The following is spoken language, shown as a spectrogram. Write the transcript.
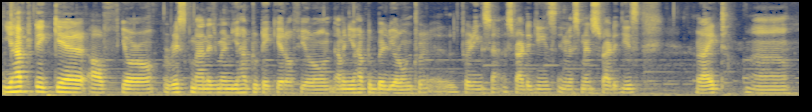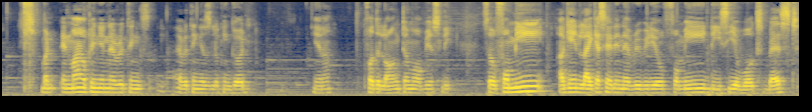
You have to take care of your risk management you have to take care of your own i mean you have to build your own tra- trading strategies investment strategies right? Uh, but in my opinion everything's everything is looking good you know for the long term obviously so for me again like i said in every video for me dca works best.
